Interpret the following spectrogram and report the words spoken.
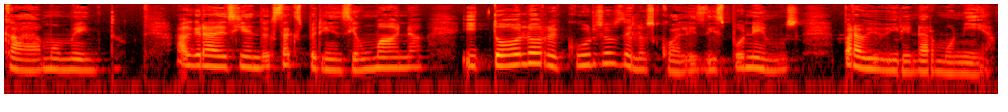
cada momento agradeciendo esta experiencia humana y todos los recursos de los cuales disponemos para vivir en armonía.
